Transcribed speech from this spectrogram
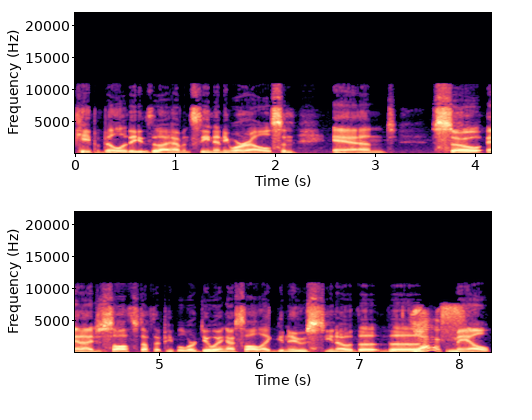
capabilities that I haven't seen anywhere else and and so and I just saw stuff that people were doing. I saw like GNUS, you know, the the yes. mail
